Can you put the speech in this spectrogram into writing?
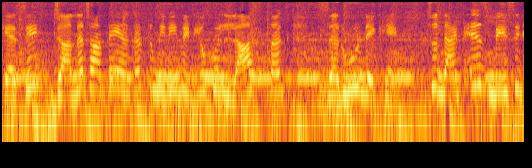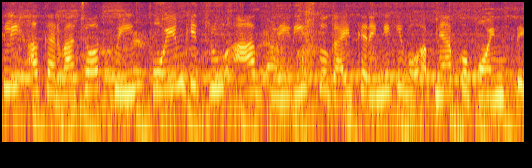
कैसे? जानना चाहते हैं अगर तो मेरी वीडियो को लास्ट तक ज़रूर देखें। So that is basically a Karva Chauth queen poem के थ्रू आप लेडीज़ को गाइड करेंगे कि वो अपने आप को पॉइंट्स दे।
